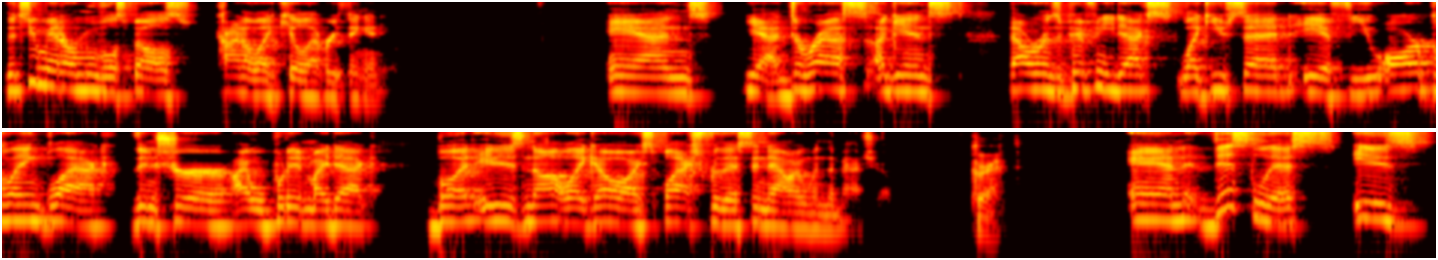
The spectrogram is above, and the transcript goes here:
the two mana removal spells kind of like kill everything anyway. And yeah, duress against Alrund's Epiphany decks, like you said, if you are playing black, then sure, I will put it in my deck. But it is not like, oh, I splashed for this and now I win the matchup. Correct. And this list is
